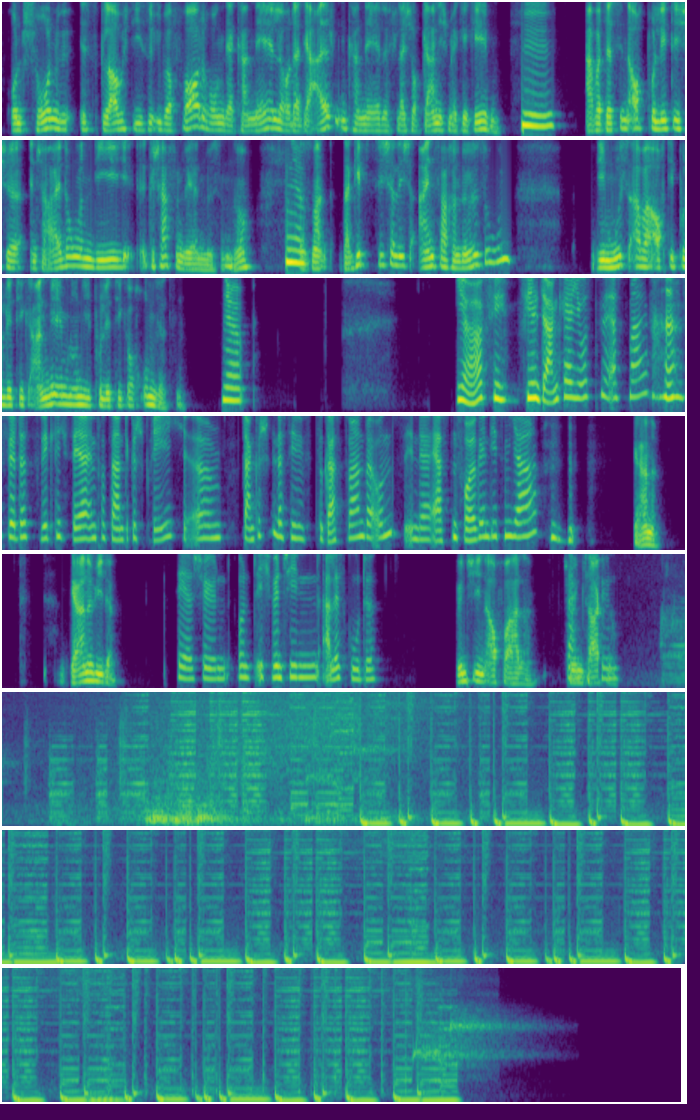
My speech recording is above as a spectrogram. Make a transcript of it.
Und schon ist, glaube ich, diese Überforderung der Kanäle oder der alten Kanäle vielleicht auch gar nicht mehr gegeben. Mhm. Aber das sind auch politische Entscheidungen, die geschaffen werden müssen. Ne? Ja. Dass man, da gibt es sicherlich einfache Lösungen, die muss aber auch die Politik annehmen und die Politik auch umsetzen. Ja. Ja, vi vielen Dank, Herr Justen, erstmal für das wirklich sehr interessante Gespräch. Ähm, Dankeschön, dass Sie zu Gast waren bei uns in der ersten Folge in diesem Jahr. Gerne. Gerne wieder. Sehr schön. Und ich wünsche Ihnen alles Gute. Wünsche Ihnen auch, Frau Haller. Schönen Tag noch.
